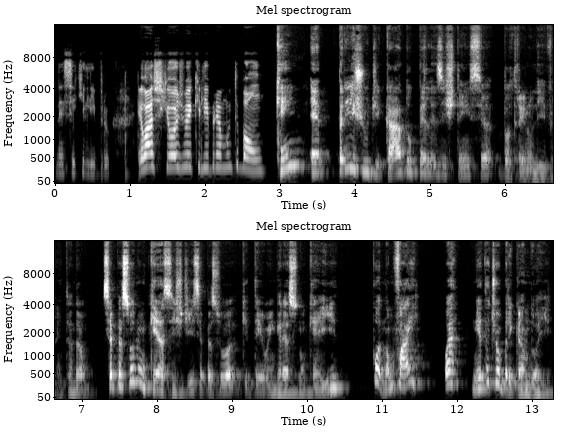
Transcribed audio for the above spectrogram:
nesse equilíbrio. Eu acho que hoje o equilíbrio é muito bom. quem é prejudicado pela existência do treino livre, entendeu? Se a pessoa não quer assistir, se a pessoa que tem o ingresso não quer ir, pô, não vai. Ué, ninguém tá te obrigando aí,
